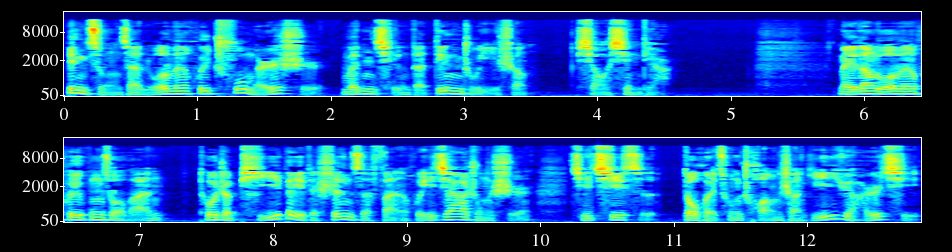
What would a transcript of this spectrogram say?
并总在罗文辉出门时温情的叮嘱一声：“小心点儿。”每当罗文辉工作完，拖着疲惫的身子返回家中时，其妻子都会从床上一跃而起，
